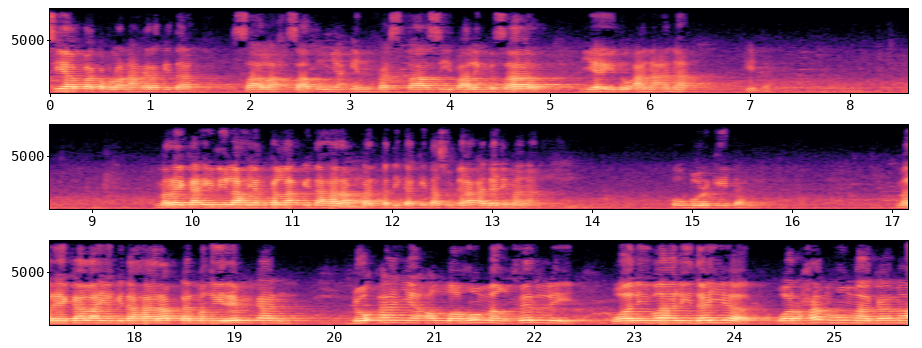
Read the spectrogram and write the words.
Siapa keperluan akhirat kita? Salah satunya investasi paling besar yaitu anak-anak kita. Mereka inilah yang kelak kita harapkan ketika kita sudah ada di mana? Kubur kita. Mereka lah yang kita harapkan mengirimkan doanya Allahumma gfirli waliwalidayya warhamhuma kama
